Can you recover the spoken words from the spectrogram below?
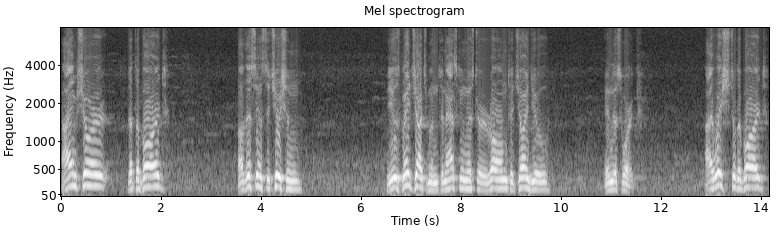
I am sure that the board of this institution used great judgment in asking Mr. Rome to join you in this work. I wish to the board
